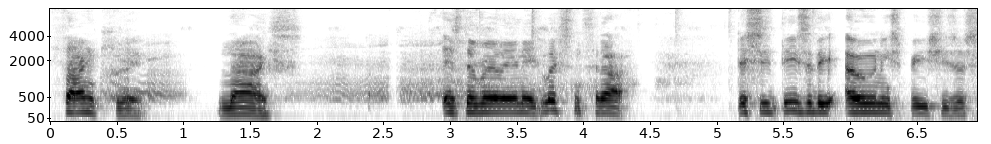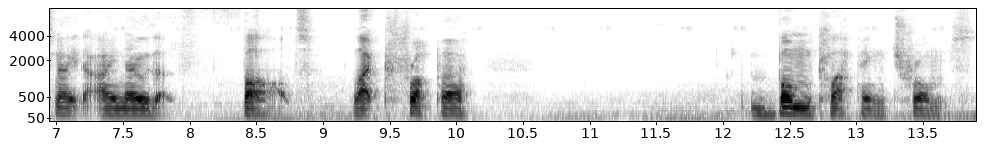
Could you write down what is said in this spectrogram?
thank you, nice. Is there really a need? Listen to that. This is These are the only species of snake that I know that fart. Like proper bum clapping trumps.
